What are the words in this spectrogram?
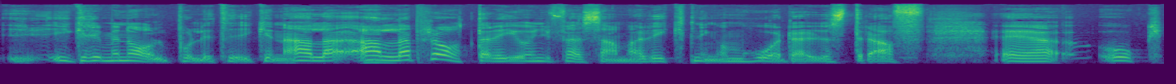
i i kriminalpolitiken. Alla, alla pratar i ungefär samma riktning om hårdare straff. Eh, och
